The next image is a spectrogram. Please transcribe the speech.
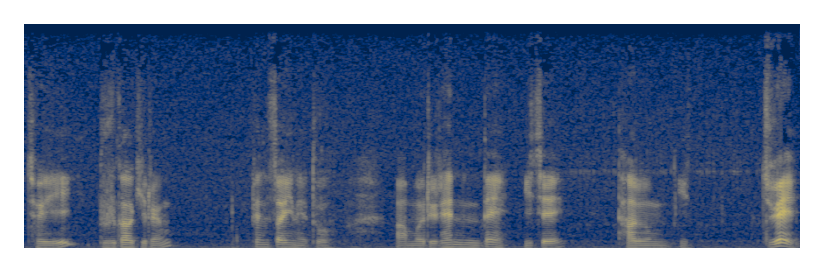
저희 물가기름 팬사인회도 마무리를 했는데 이제 다음 주에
